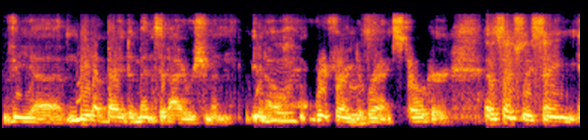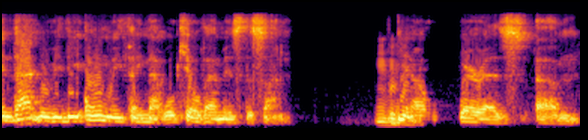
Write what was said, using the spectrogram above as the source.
the uh, made up by a demented Irishman. You know, referring to Bram Stoker, essentially saying in that movie the only thing that will kill them is the sun you know whereas um,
